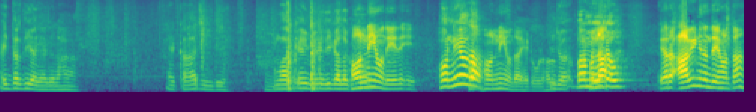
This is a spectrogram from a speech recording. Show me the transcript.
ਇੱਧਰ ਦੀ ਆ ਜਾ ਚਲ ਹਾਂ। ਇੱਕ ਆ ਚੀਜ਼ ਦੇ। ਵਾਕਈ ਵੀਰੇ ਦੀ ਗੱਲ ਹੁਣ ਨਹੀਂ ਆਉਂਦੇ ਇਹਦੇ। ਹੁਣ ਨਹੀਂ ਆਉਂਦਾ? ਹੁਣ ਨਹੀਂ ਆਉਂਦਾ ਇਹ ਟੂਲ ਹੁਣ। ਜੋ- ਪਰ ਮਿਲ ਜਾਊ ਯਾਰ ਆ ਵੀ ਨਹੀਂ ਦਿੰਦੇ ਹੁਣ ਤਾਂ।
